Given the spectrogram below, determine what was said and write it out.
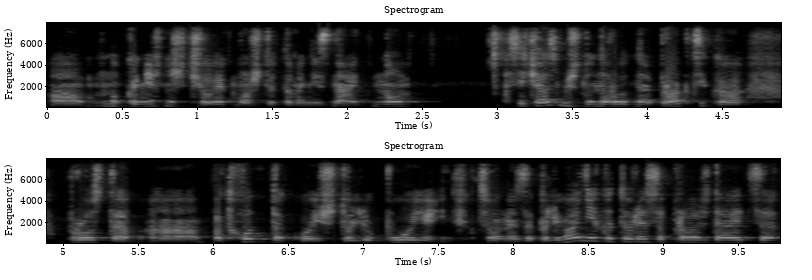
Ну, конечно же, человек может этого не знать, но Сейчас международная практика просто а, подход такой, что любое инфекционное заболевание, которое сопровождается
